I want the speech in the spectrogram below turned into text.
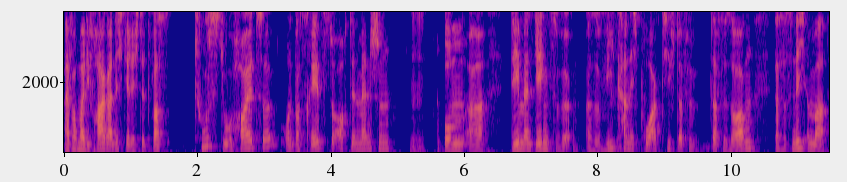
einfach mal die Frage an dich gerichtet, was tust du heute und was rätst du auch den Menschen, mhm. um äh, dem entgegenzuwirken? Also wie mhm. kann ich proaktiv dafür, dafür sorgen, dass es nicht immer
